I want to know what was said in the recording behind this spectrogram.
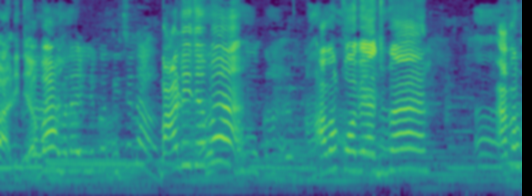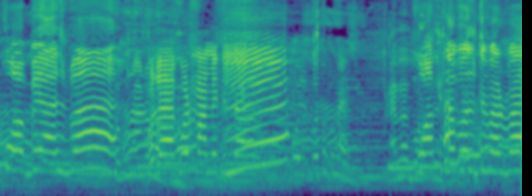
বাড়ি যাবা? বাড়ি যাবা? আবার কবে আসবা? আবার কবে আসবা? বলে একবার মামি কথা বলতে পারবা?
